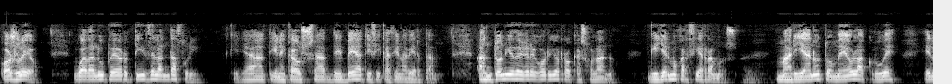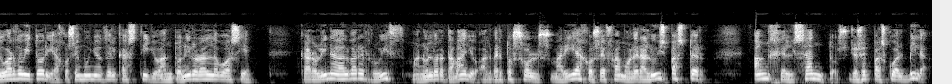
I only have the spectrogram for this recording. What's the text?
Os leo. Guadalupe Ortiz de Landázuri, que ya tiene causa de beatificación abierta. Antonio de Gregorio Rocasolano. Guillermo García Ramos. Mariano Tomeo Lacrué. Eduardo Vitoria. José Muñoz del Castillo. Antonio Oral Lavoisier. Carolina Álvarez Ruiz. Manuel Lora Alberto Sols. María Josefa Molera. Luis Pasteur. Ángel Santos. Josep Pascual Vila.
